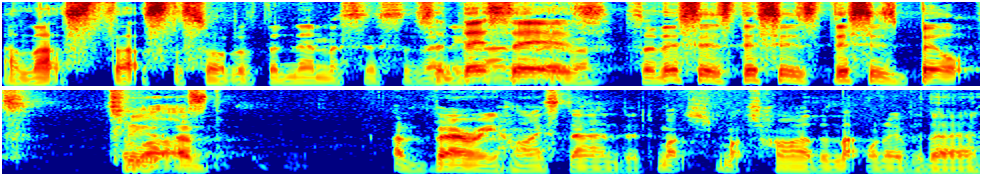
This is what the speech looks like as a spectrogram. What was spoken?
And that's that's the sort of the nemesis of So any this Land Rover. is- So this is this is this is built To to last. A very high standard, much much higher than that one over there.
